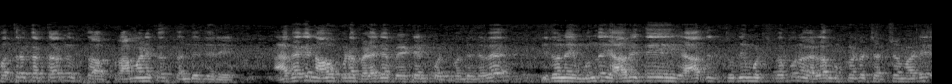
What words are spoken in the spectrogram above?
ಪತ್ರಕರ್ತರ ನೀವು ತ- ಪ್ರಾಮಾಣಿಕವಾಗಿ ತಂದಿದ್ದೀರಿ. ಹಾಗಾಗಿ ನಾವು ಕೂಡ ಬೆಳಗ್ಗೆ ಭೇಟಿಯನ್ನು ಕೊಟ್ಟು ಬಂದಿದ್ದೇವೆ. ಇದನ್ನ ಮುಂದೆ ಯಾವ ರೀತಿ ಯಾವ ರೀತಿ ತುದಿ ಮುಟ್ಟಿಸ್ಬೇಕು ನಾವೆಲ್ಲ ಮುಖಂಡರು ಚರ್ಚೆ ಮಾಡಿ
